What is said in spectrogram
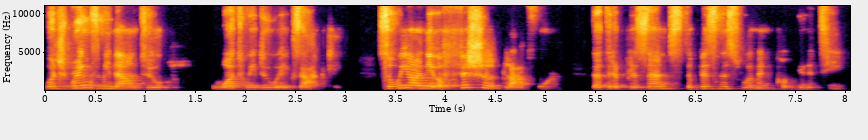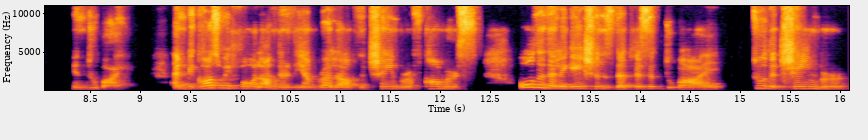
Which brings me down to what we do exactly. So, we are the official platform that represents the business women community in Dubai. And because we fall under the umbrella of the Chamber of Commerce, all the delegations that visit Dubai to the Chamber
